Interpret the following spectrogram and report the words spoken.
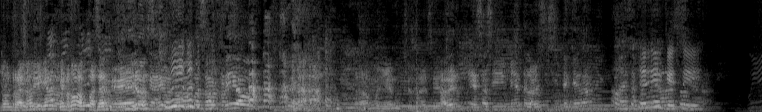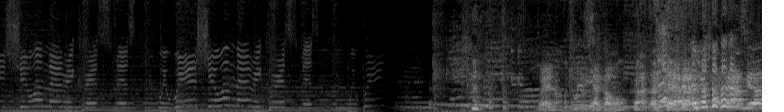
Con razón dijeron que no va a pasar Eh, digo, no va a pasar frío. Ah, muy bien, muchas gracias. A ver, esa sí, míratela a ver si sí te queda. No, esa digo que sí. Bueno, pues entonces se acabó. Gracias.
